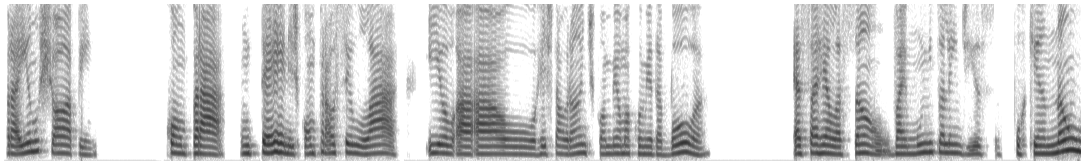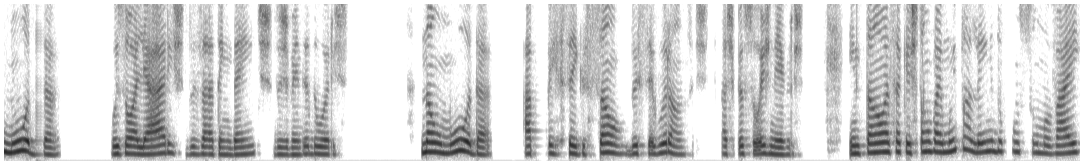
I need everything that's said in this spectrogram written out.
para ir no shopping, comprar um tênis, comprar o celular, ir ao restaurante comer uma comida boa, essa relação vai muito além disso, porque não muda os olhares dos atendentes, dos vendedores. Não muda a perseguição dos seguranças, as pessoas negras. Então, essa questão vai muito além do consumo, vai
